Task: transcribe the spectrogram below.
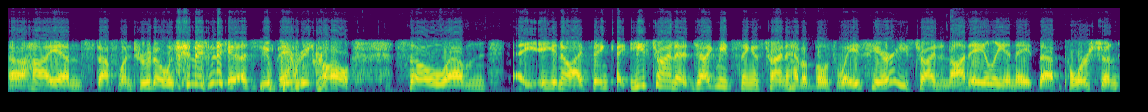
uh, high end stuff when Trudeau was in India, as you may recall. So um, uh, you know, I think he's trying to Jagmeet Singh is trying to have it both ways here. He's trying to not alienate that portion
